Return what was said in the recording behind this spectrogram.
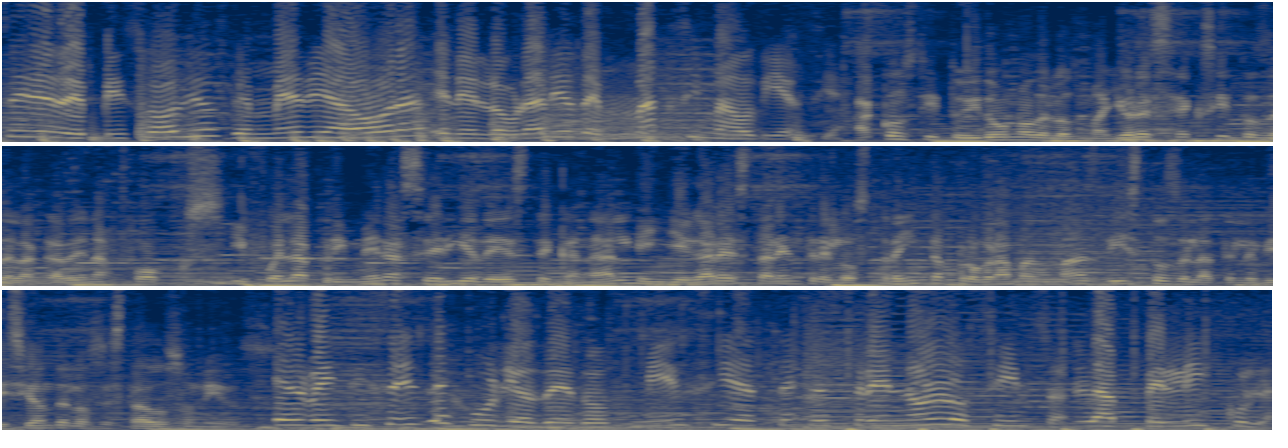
serie de episodios de media hora en el horario de máxima audiencia. Ha constituido uno de los mayores éxitos de la cadena Fox y fue la primera serie de este canal en llegar a estar entre los 30 programas más vistos de la televisión de los Estados Unidos. El 26 de julio de 2007 se estrenó Los Simpson, la película,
